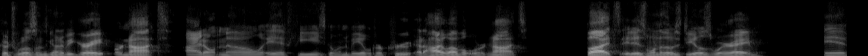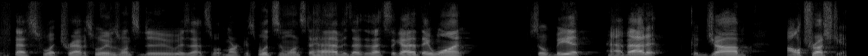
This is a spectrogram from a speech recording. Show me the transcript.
Coach Wilson's going to be great or not. I don't know if he's going to be able to recruit at a high level or not. But it is one of those deals where, hey, if that's what Travis Williams wants to do, is that's what Marcus Woodson wants to have, is that that's the guy that they want, so be it. Have at it. Good job. I'll trust you.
